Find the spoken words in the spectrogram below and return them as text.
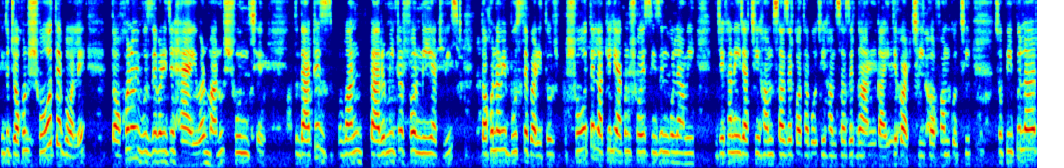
কিন্তু যখন শোতে বলে তখন আমি বুঝতে পারি যে হ্যাঁ এবার মানুষ শুনছে। তো that is one parameter for me least তখন আমি বুঝতে পারি। তো শোতে লাকিলি এখন শোয়ের সিজন বলে আমি যেখানেই যাচ্ছি হামসাজের কথা বলছি হামসাজের গান গাইতে পারছি পারফর্ম করছি। So people are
